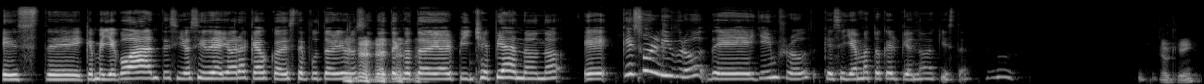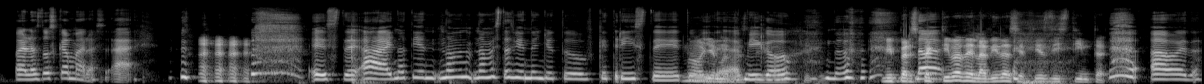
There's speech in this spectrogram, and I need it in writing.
Este, que me llegó antes y yo así de, ¿y ahora qué hago con este puto libro si no tengo todavía el pinche piano, ¿no? Eh, que es un libro de James Road que se llama Toca el piano, aquí está. Ok. Para las dos cámaras. Ay. este, ay, no, tiene, no, me estás viendo en YouTube, qué triste tu amigo. Mi perspectiva de la vida hacia ti es distinta. Ah, bueno.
